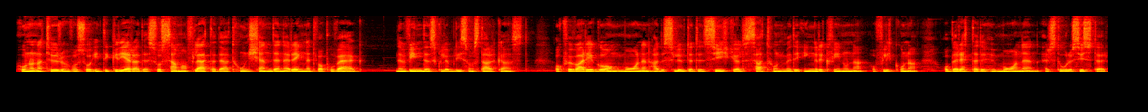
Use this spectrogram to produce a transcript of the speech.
Hon och naturen var så integrerade, så sammanflätade att hon kände när regnet var på väg, när vinden skulle bli som starkast. Och för varje gång månen hade slutit en cykel satt hon med de yngre kvinnorna och flickorna och berättade hur månen är storasyster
